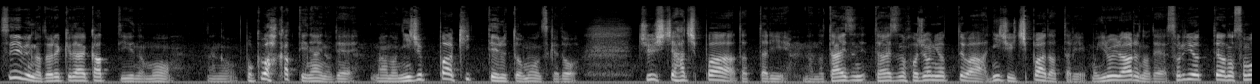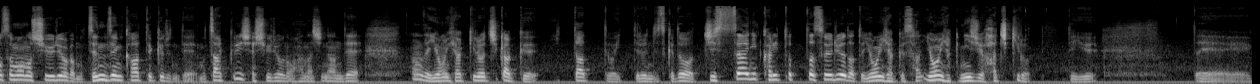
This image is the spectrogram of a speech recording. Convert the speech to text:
水分がどれくらいかっていうのもあの僕は測っていないのであの20%切ってると思うんですけど178%だったりあの大豆大豆の補助によっては21%だったりいろいろあるのでそれによってあのそもそもの収量がもう全然変わってくるんでもうざっくりした収量の話なんでなので400キロ近くったっては言ってるんですけど実際に刈り取った数量だと428キロっていう、え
